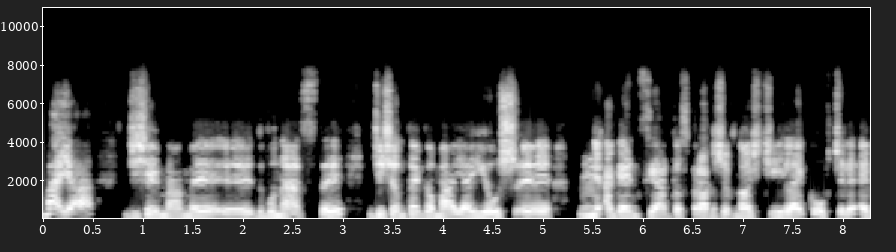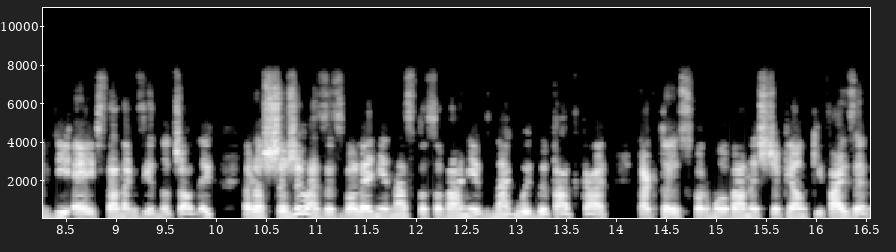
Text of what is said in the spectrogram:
maja, dzisiaj mamy 12, 10 maja już y, Agencja do Spraw Żywności i Leków, czyli FDA w Stanach Zjednoczonych, rozszerzyła zezwolenie na stosowanie w nagłych wypadkach, tak to jest sformułowane, szczepionki Pfizer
